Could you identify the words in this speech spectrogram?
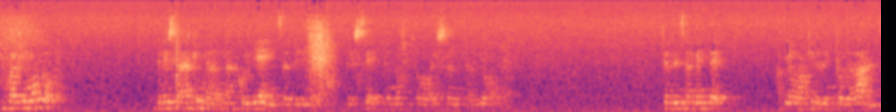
in qualche modo deve essere anche una, un'accoglienza del, del sé, del nostro essere interiore. Tendenzialmente abbiamo anche delle intolleranze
